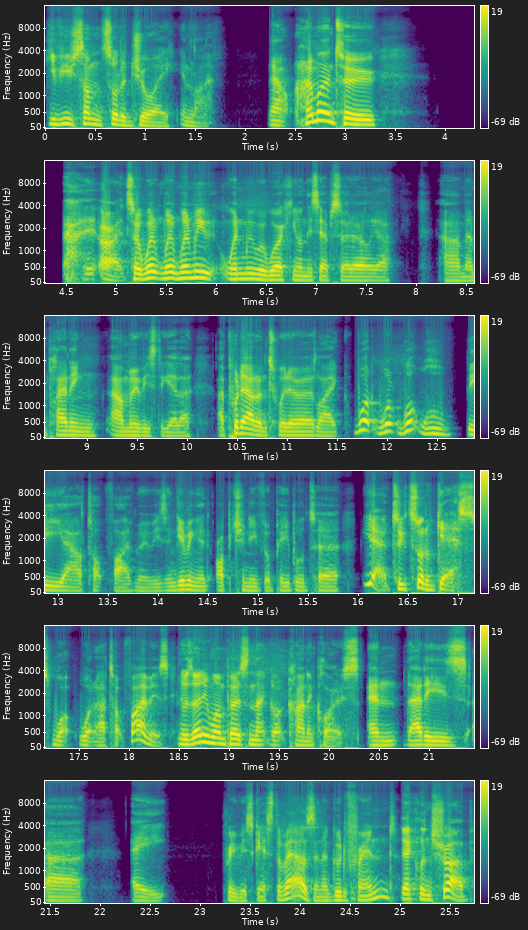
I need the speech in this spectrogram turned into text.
give you some sort of joy in life. Now, Home Alone 2, all right, so when, when, when we when we were working on this episode earlier, um, and planning our movies together, I put out on Twitter like what what what will be our top five movies, and giving an opportunity for people to yeah to sort of guess what what our top five is. There was only one person that got kind of close, and that is uh, a previous guest of ours and a good friend, Declan Shrub,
